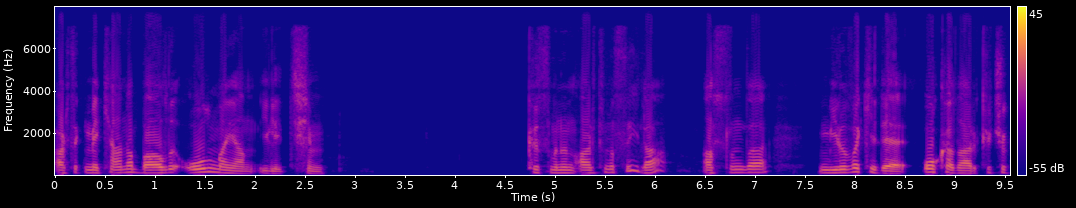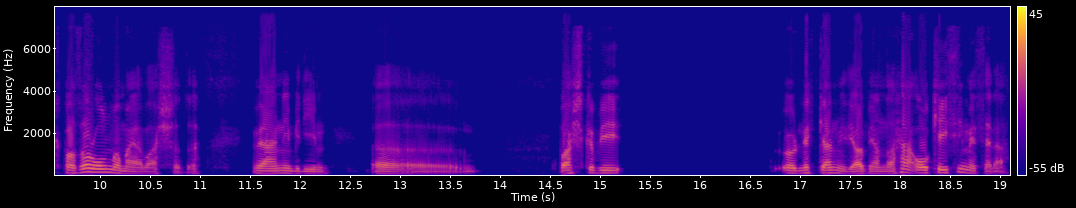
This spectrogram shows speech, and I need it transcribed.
artık mekana bağlı olmayan iletişim kısmının artmasıyla aslında Milwaukee'de o kadar küçük pazar olmamaya başladı. Veya ne bileyim ee, başka bir örnek gelmedi ya bir anda. Ha OKC mesela.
